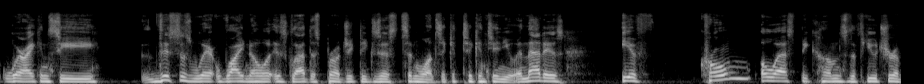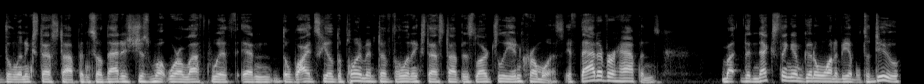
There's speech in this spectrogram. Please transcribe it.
where I can see this is where why Noah is glad this project exists and wants it to continue, and that is if Chrome OS becomes the future of the Linux desktop, and so that is just what we're left with. And the wide scale deployment of the Linux desktop is largely in Chrome OS. If that ever happens, but the next thing I'm going to want to be able to do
